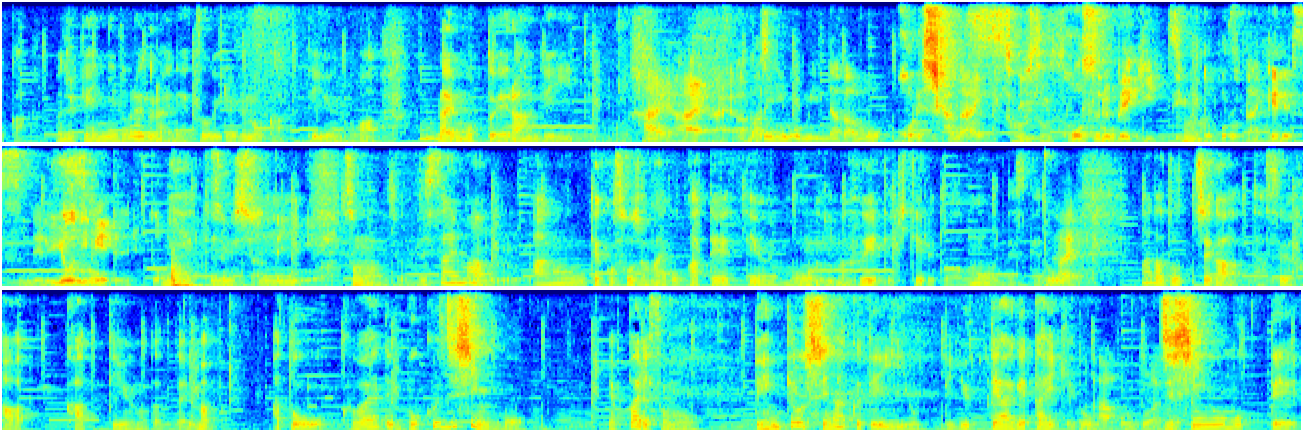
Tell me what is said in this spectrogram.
とかまあ受験にどれぐらい熱を入れるのかっていうのは本来もっと選んでいいと思うし、はいはいはい、あまりにもみんながもうこれしかないこうするべきっていうところだけで進んでるように見えてると。見えてるしそうなんですよ。実際まあ,、うん。あの結構そうじゃないご家庭っていうのもうん。今増えてきてるとは思うんですけど、はい。まだどっちが多数派かっていうのだったり、まあ、あと加えて僕自身もやっぱりその勉強しなくていいよって言ってあげたいけどね。自信を持って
